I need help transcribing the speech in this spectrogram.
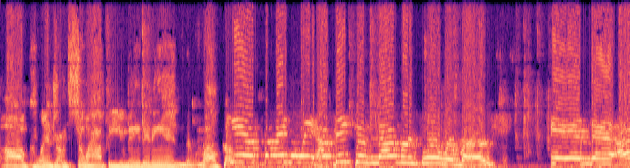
Oh, Calandra, I'm so happy you made it in. Welcome. Yeah, finally. I think the numbers were reversed. and uh, I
